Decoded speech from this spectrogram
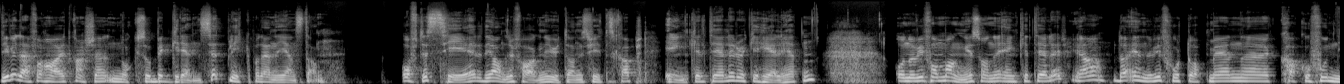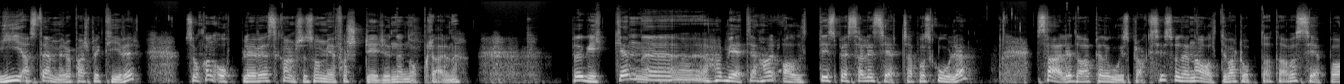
de vil derfor ha et kanskje nokså begrenset blikk på denne gjenstanden. Ofte ser de andre fagene i utdanningsvitenskap enkeltdeler og ikke helheten. Og når vi får mange sånne enkeltdeler, ja, da ender vi fort opp med en eh, kakofoni av stemmer og perspektiver som kan oppleves kanskje som mer forstyrrende enn oppklarende. Pedagogikken eh, vet jeg har alltid spesialisert seg på skole, særlig da pedagogisk praksis, og den har alltid vært opptatt av å se på,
